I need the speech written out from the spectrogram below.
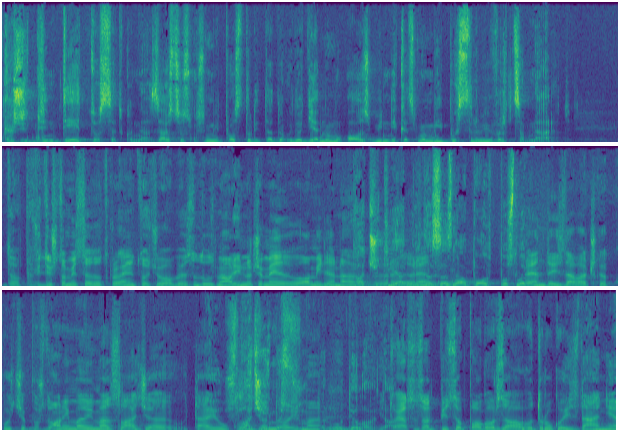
Kaže, gde je to sad kod nas? Zašto smo mi postali tad odjednom ozbiljni kad smo mi ipak Srbi vrcav narod? Da, pa vidiš što mi je sad otkrovenje, to ću obavezno da uzmem, ali inače me je omiljena. Pa ću ti ja, da sam znao po, poslove. Renda izdavačka kuća, pošto on ima, ima slađa, taj uklad. Slađa da ima to ima, super ludilo. Da. To ja sam sad pisao pogovor za ovo drugo izdanje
